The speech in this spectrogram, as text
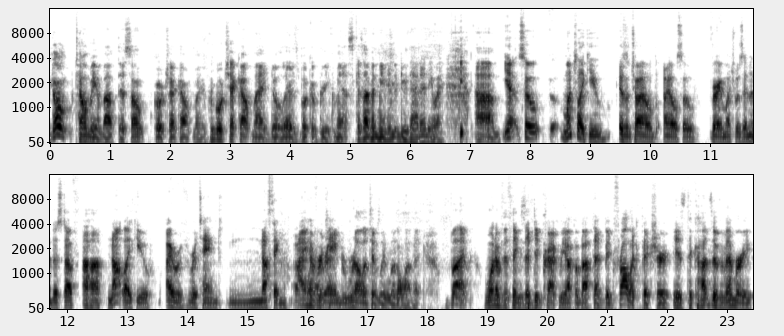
don't tell me about this. I'll go check out my. I'll go check out my D'Aulaire's Book of Greek Myths because I've been meaning to do that anyway. Um, Yeah, so uh, much like you, as a child, I also very much was into this stuff. uh huh. Not like you, I have retained nothing. of I have read. retained relatively little of it, but one of the things that did crack me up about that big frolic picture is the gods of memory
